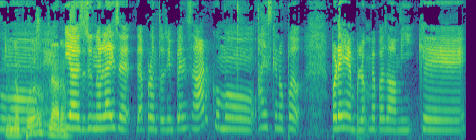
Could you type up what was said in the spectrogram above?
El no puedo, claro. Y a veces uno la dice de pronto sin pensar, como, ay, es que no puedo. Por ejemplo, me ha pasado a mí que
